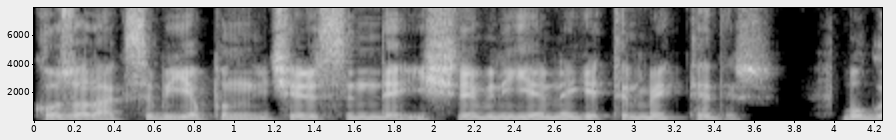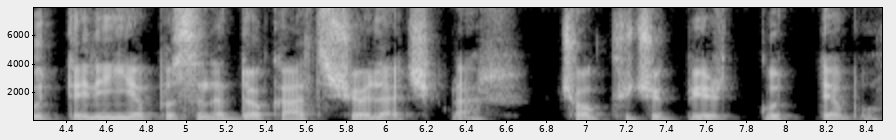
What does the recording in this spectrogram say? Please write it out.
kozalaksı bir yapının içerisinde işlevini yerine getirmektedir. Bu guddenin yapısını Descartes şöyle açıklar. Çok küçük bir gudde bu.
